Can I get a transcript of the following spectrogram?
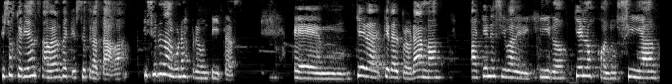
ellos querían saber de qué se trataba. Hicieron algunas preguntitas. Eh, ¿qué, era, ¿Qué era el programa? a quiénes iba dirigido, quién los conducía,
